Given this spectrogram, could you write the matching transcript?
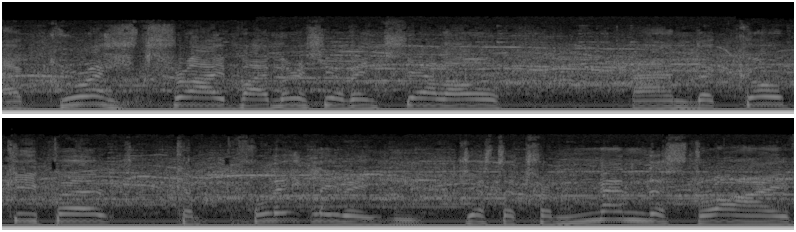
A great try by Mauricio Vincello. And the goalkeeper completely beaten. Just a tremendous drive.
